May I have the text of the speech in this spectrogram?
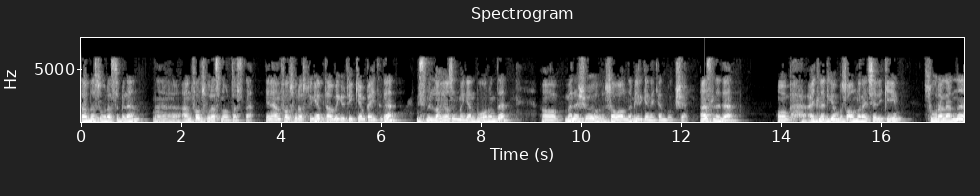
tavba surasi bilan e, anfol surasini o'rtasida ya'ni anfol surasi tugab tavbaga o'tayotgan paytida bismilloh yozilmagan bu o'rinda. Hop mana shu savolni bergan ekan bu kishi. Aslida hop aytiladigan bo'lsa olimlar aytishadiki suralarni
